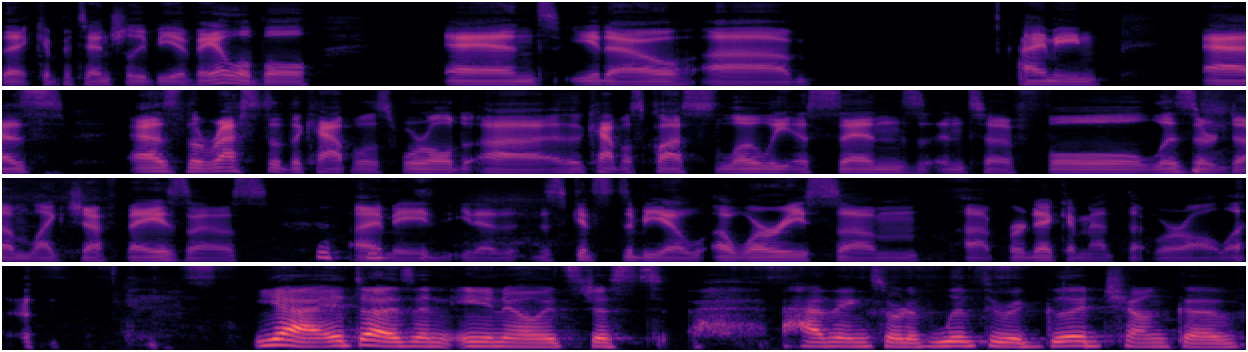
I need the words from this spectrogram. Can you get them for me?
that could potentially be available and you know um i mean as as the rest of the capitalist world uh the capitalist class slowly ascends into full lizarddom like jeff bezos i mean you know this gets to be a, a worrisome uh, predicament that we're all in. Yeah it does and you know it's just having sort of lived through a good chunk of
